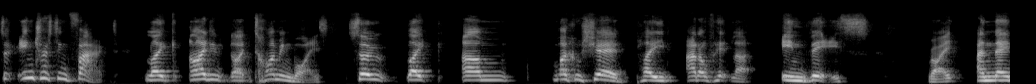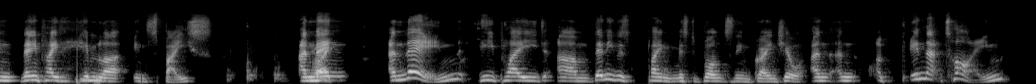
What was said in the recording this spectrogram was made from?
So interesting fact. Like I didn't like timing wise. So like um Michael Sheard played Adolf Hitler in this, right? And then then he played Himmler in space, and Right. then and then he played um then he was playing Mr. Bronson in Grange Hill, and and uh, in that time,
